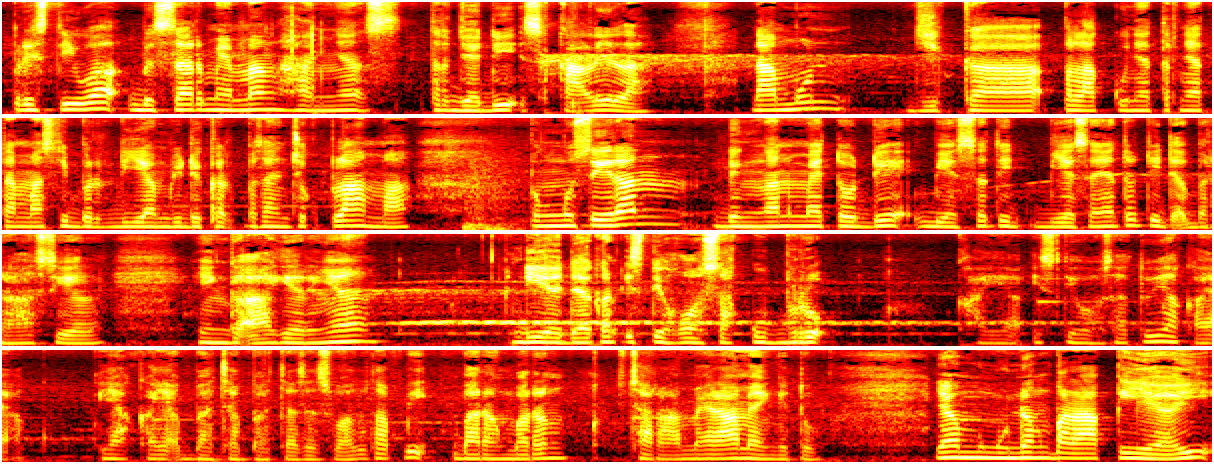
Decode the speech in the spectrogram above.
Peristiwa besar memang hanya terjadi sekali lah. Namun jika pelakunya ternyata masih berdiam di dekat pesan cukup lama, pengusiran dengan metode biasa biasanya tuh tidak berhasil hingga akhirnya diadakan istihosa kubro. Kayak istihosa tuh ya kayak ya kayak baca-baca sesuatu tapi bareng-bareng secara rame-rame gitu. Yang mengundang para kiai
